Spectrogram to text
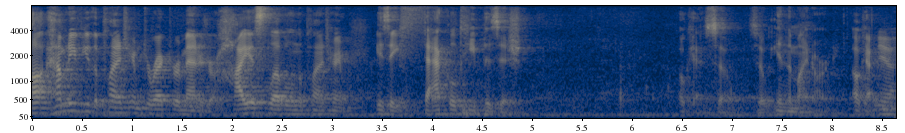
Uh, how many of you, the planetarium director or manager, highest level in the planetarium, is a faculty position? Okay, so so in the minority. Okay. Yeah.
